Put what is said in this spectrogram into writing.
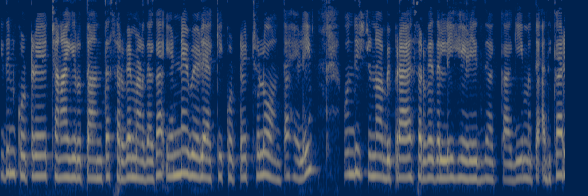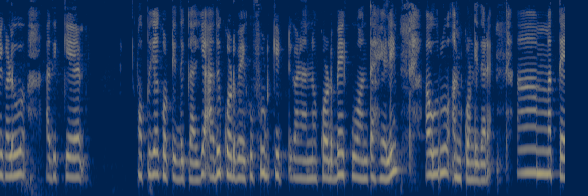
ಇದನ್ನು ಕೊಟ್ಟರೆ ಚೆನ್ನಾಗಿರುತ್ತಾ ಅಂತ ಸರ್ವೆ ಮಾಡಿದಾಗ ಎಣ್ಣೆ, ಬೇಳೆ ಅಕ್ಕಿ ಕೊಟ್ಟರೆ ಚಲೋ ಅಂತ ಹೇಳಿ ಒಂದಿಷ್ಟು ಜನ ಅಭಿಪ್ರಾಯ ಸರ್ವೆದಲ್ಲಿ ಹೇಳಿದ್ದಕ್ಕಾಗಿ ಮತ್ತು ಅಧಿಕಾರಿಗಳು ಅದಕ್ಕೆ ಒಪ್ಪಿಗೆ ಕೊಟ್ಟಿದ್ದಕ್ಕಾಗಿ ಅದು ಕೊಡಬೇಕು ಫುಡ್ ಕಿಟ್ಗಳನ್ನು ಕೊಡಬೇಕು ಅಂತ ಹೇಳಿ ಅವರು ಅಂದ್ಕೊಂಡಿದ್ದಾರೆ ಮತ್ತು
